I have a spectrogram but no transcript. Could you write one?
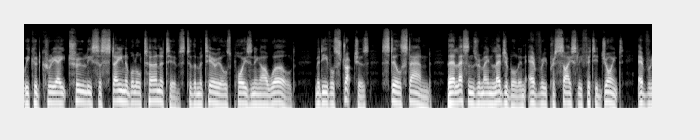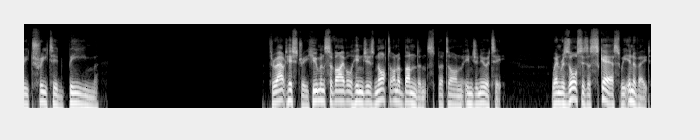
we could create truly sustainable alternatives to the materials poisoning our world. Medieval structures still stand, their lessons remain legible in every precisely fitted joint, every treated beam. Throughout history, human survival hinges not on abundance, but on ingenuity. When resources are scarce, we innovate.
